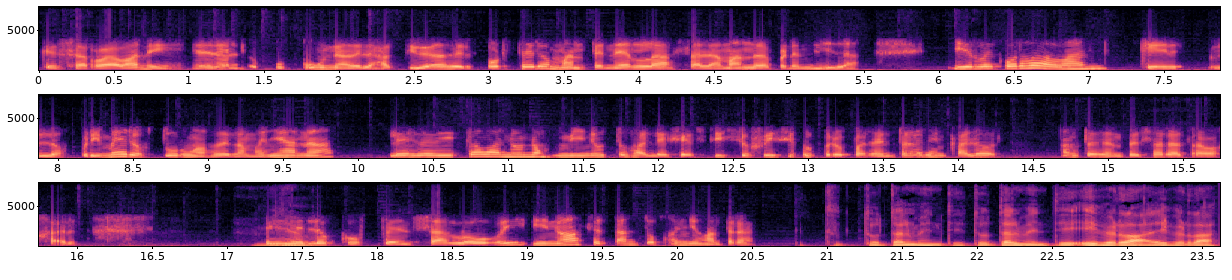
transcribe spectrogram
que cerraban y era una de las actividades del portero mantener la salamandra prendida. Y recordaban que los primeros turnos de la mañana les dedicaban unos minutos al ejercicio físico, pero para entrar en calor, antes de empezar a trabajar. Es de loco pensarlo hoy y no hace tantos años atrás. Totalmente, totalmente, es verdad, es verdad.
